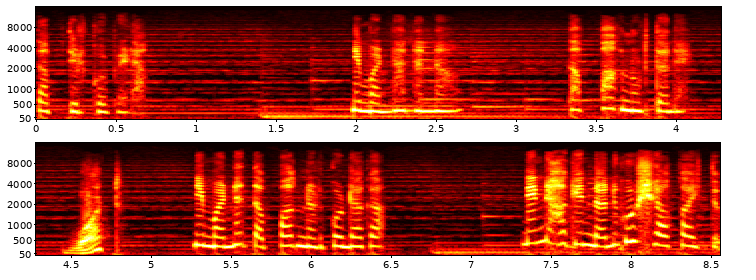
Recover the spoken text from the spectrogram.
ತಪ್ಪು ತಿಳ್ಕೊಬೇಡ ನಿಮ್ಮ ಅಣ್ಣ ನನ್ನ ತಪ್ಪಾಗಿ ನೋಡ್ತಾನೆ. ವಾಟ್ ನಿಮ್ಮ ಅಣ್ಣ ತಪ್ಪಾಗಿ ನಡ್ಕೊಂಡಾಗ ನಿನ್ನ ಹಾಗೆ ನನಗೂ ಶಾಕ್ ಆಯ್ತು.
